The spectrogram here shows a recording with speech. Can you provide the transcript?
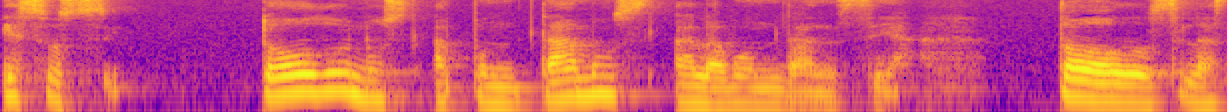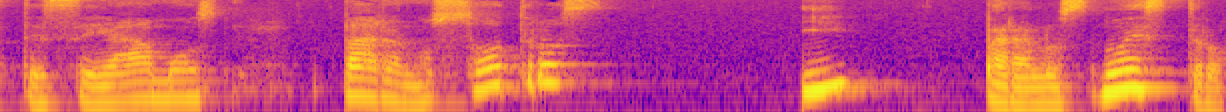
Eso sí, todos nos apuntamos a la abundancia, todos las deseamos para nosotros y para los nuestros,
